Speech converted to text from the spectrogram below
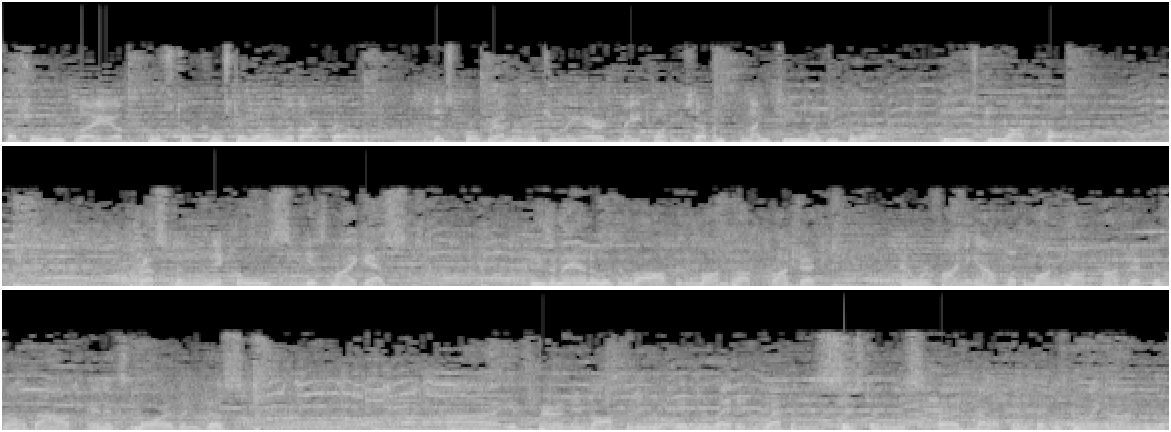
Special replay of Coast to Coast AM with Art Bell. This program originally aired May 27, 1994. Please do not call. Preston Nichols is my guest. He's a man who was involved in the Montauk Project, and we're finding out what the Montauk Project is all about, and it's more than just uh, its apparent involvement in, in related weapons systems uh, development that was going on with the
